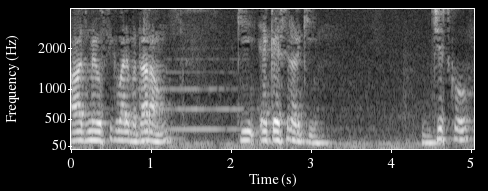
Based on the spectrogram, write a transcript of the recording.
आज मैं उसी के बारे में बता रहा हूँ कि एक ऐसी लड़की जिसको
